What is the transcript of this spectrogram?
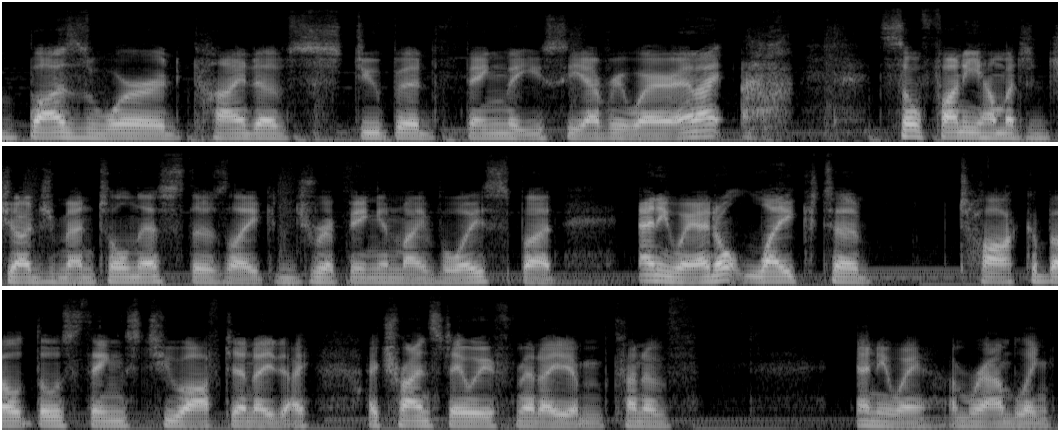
buzzword kind of stupid thing that you see everywhere. And I, it's so funny how much judgmentalness there's like dripping in my voice. But anyway, I don't like to talk about those things too often. I, I, I try and stay away from it. I am kind of, anyway, I'm rambling.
